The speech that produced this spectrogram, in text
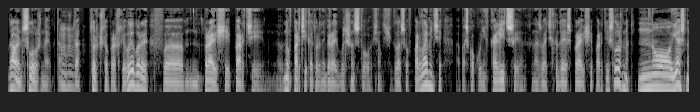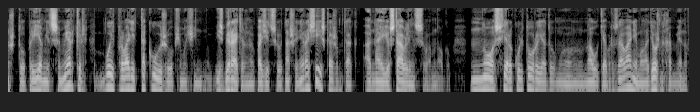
довольно сложная, потому mm-hmm. что только что прошли выборы в правящей партии ну, в партии, которая набирает большинство, во всяком случае, голосов в парламенте, а поскольку у них коалиции, назвать ХДС правящей партией сложно, но ясно, что преемница Меркель будет проводить такую же, в общем, очень избирательную позицию в отношении России, скажем так, она ее ставленница во многом. Но сфера культуры, я думаю, науки, образования, молодежных обменов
